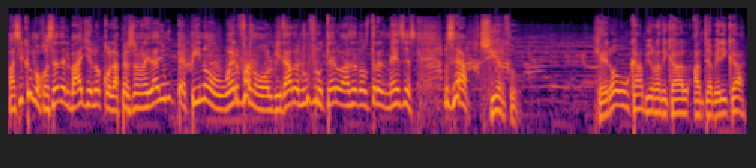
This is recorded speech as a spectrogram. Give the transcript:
así como José del Valle, loco, la personalidad de un pepino huérfano olvidado en un frutero hace dos, tres meses. O sea, cierto. Generó un cambio radical ante América,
